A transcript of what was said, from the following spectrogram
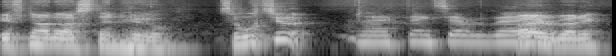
If not us, then who? So let's do it. All right. Thanks, everybody. Bye, everybody.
